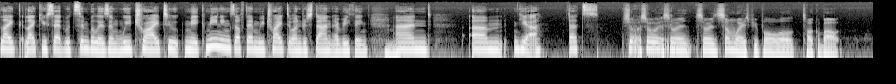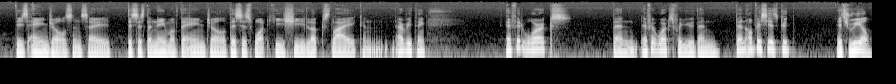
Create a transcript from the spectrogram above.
like like you said with symbolism we try to make meanings of them we try to understand everything Mhm. and um yeah that's So so so in so in some ways people will talk about these angels and say this is the name of the angel, this is what he she looks like and everything. If it works, then if it works for you then then obviously it's good. It's real.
